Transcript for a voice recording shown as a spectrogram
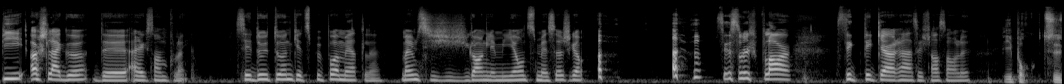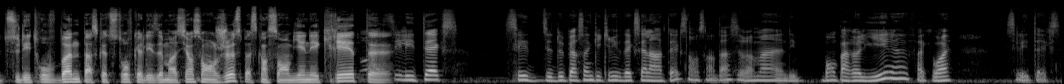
Puis Hochelaga de Alexandre Poulain. C'est deux tunes que tu peux pas mettre, là. Même si je gagne le million, tu mets ça, je suis comme... c'est sûr, je pleure. C'est que t'es ces chansons-là. Puis pour, tu, tu les trouves bonnes parce que tu trouves que les émotions sont justes, parce qu'elles sont bien écrites. C'est les textes. C'est deux personnes qui écrivent d'excellents textes, on s'entend. C'est vraiment des bons paroliers, là. Fait que, ouais, c'est les textes.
